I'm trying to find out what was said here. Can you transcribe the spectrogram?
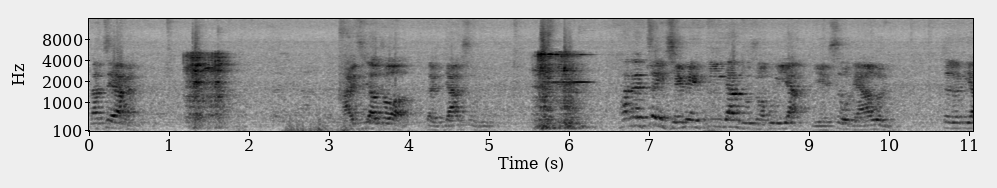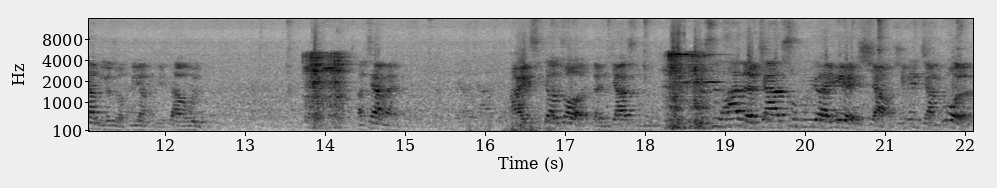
那这样呢？还是叫做等加速度？它跟最前面第一张图什么不一样？也是我等下问你，这个第一张图有什么不一样？也是要问你。那这样呢？叫做等加速度？可是它的加速度越来越小。前面讲过了，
